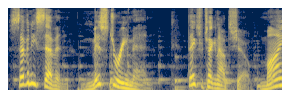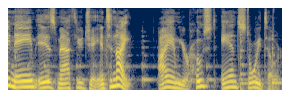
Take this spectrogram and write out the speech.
77 Mystery Men. Thanks for checking out the show. My name is Matthew J, and tonight I am your host and storyteller.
